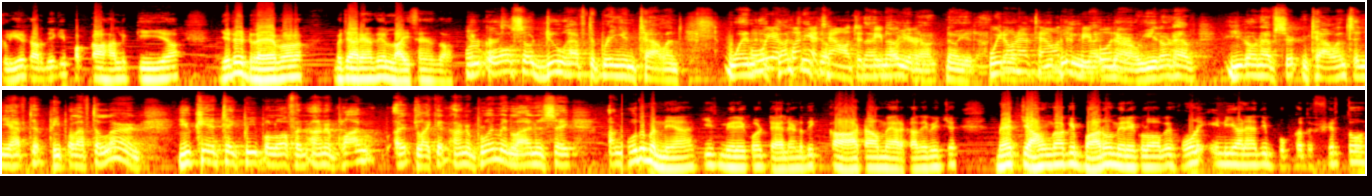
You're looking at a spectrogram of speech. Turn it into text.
ਕਲੀਅਰ ਕਰ ਦਈਏ ਕਿ ਪੱਕਾ ਹੱਲ ਕੀ ਆ ਜਿਹੜੇ ਡਰਾਈਵਰ ਵਿਚਾਰਿਆਂ ਦੇ ਲਾਇਸੈਂਸ ਦਾ You also do have to bring in talent. When Well, we a have country plenty of co- talented no, people no, you here. don't. No, you don't. We don't You're- have you're talented being- people No, here? you don't have. You don't have certain talents, and you have to. People have to learn. You can't take people off an unemployment, uh, like an unemployment line, and say, "I'm ਖੁਦ ਮੰਨਿਆ ਕਿ ਮੇਰੇ ਕੋਲ ਟੈਲੈਂਟ ਦੀ ਘਾਟ ਆ ਅਮਰੀਕਾ ਦੇ ਵਿੱਚ ਮੈਂ ਚਾਹੂੰਗਾ ਕਿ ਬਾਹਰੋਂ ਮੇਰੇ ਕੋਲ ਆਵੇ ਹੁਣ ਇੰਡੀਆ ਵਾਲਿਆਂ ਦੀ ਬੁੱਕਤ ਫਿਰ ਤੋਂ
